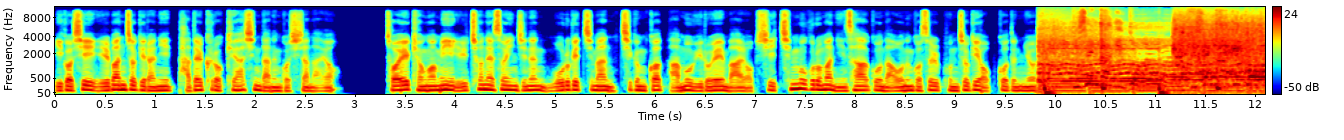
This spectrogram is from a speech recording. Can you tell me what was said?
이것이 일반적이라니 다들 그렇게 하신다는 것이잖아요. 저의 경험이 일천에서인지는 모르겠지만 지금껏 아무 위로의 말 없이 침묵으로만 인사하고 나오는 것을 본 적이 없거든요. 이 생각이고 이 생각이고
